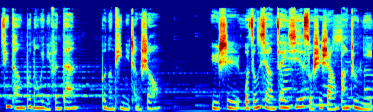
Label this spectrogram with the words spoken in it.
心疼不能为你分担，不能替你承受。于是我总想在一些琐事上帮助你，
